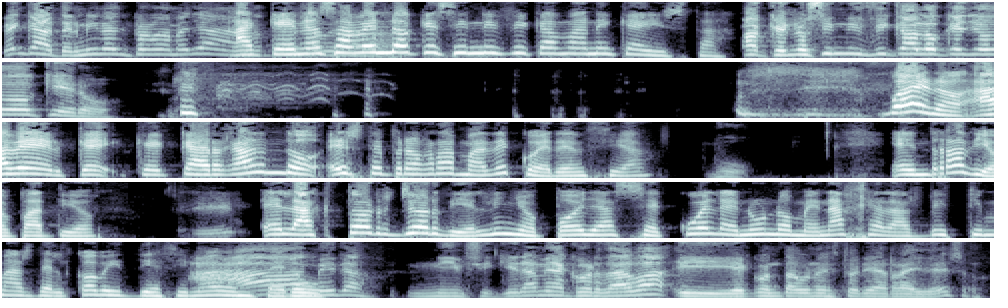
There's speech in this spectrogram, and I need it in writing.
Venga, termina el programa ya. ¿A que no sabes lo que significa maniqueísta? A que no significa lo que yo quiero. Bueno, a ver, que, que cargando este programa de coherencia. En Radio Patio el actor Jordi, el niño polla, se cuela en un homenaje a las víctimas del COVID-19 Ah, en Perú. mira, ni siquiera me acordaba y he contado una historia a raíz de eso.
